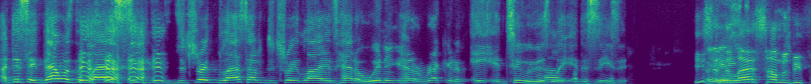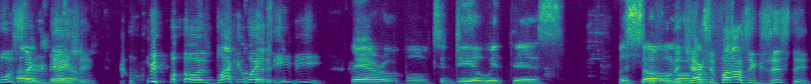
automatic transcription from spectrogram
I did say that was the last season Detroit the last time the Detroit Lions had a winning had a record of eight and two this late in the season. He oh, said Okay. the last time was before Oh, segregation. before it was black and white Oh, TV. Bearable to deal with this for so Before the. Jackson Fives existed.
